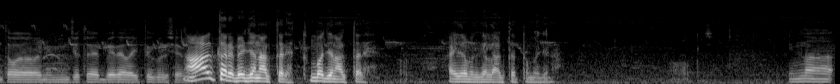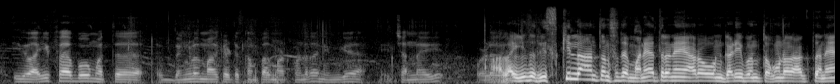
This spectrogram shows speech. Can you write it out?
ಅಥವಾ ನಿಮ್ಮ ಜೊತೆ ಬೇರೆ ರೈತರುಗಳು ಸೇರಿ? ಆಗ್ತಾರೆ ಬೇರೆ ಜನ ಆಗ್ತಾರೆ ತುಂಬ ಜನ ಆಗ್ತಾರೆ ಹೈದ್ರಾಬಾದ್ಗೆಲ್ಲ ಆಗ್ತಾರೆ ತುಂಬ ಜನ. Okay sir. ಇನ್ನು ಇದು ಐ ಫ್ಯಾಬು ಮತ್ತು ಬೆಂಗಳೂರು ಮಾರ್ಕೆಟ್ ಕಂಪೇರ್ ಮಾಡಿಕೊಂಡ್ರೆ ನಿಮಗೆ ಚೆನ್ನಾಗಿ ಒಳ್ಳೆ ಅಲ್ಲ ಇದು ರಿಸ್ಕ್ ಇಲ್ಲ ಅಂತ ಅನ್ಸುತ್ತೆ. ಮನೆ ಹತ್ರನೇ ಯಾರೋ ಒಂದು ಗಾಡಿ ಬಂದು ತೊಗೊಂಡೋಗಿ ಹಾಕ್ತಾನೆ.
